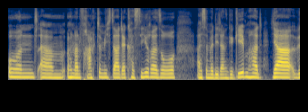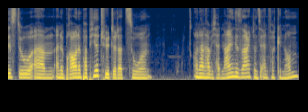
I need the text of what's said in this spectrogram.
und, ähm, und dann fragte mich da der Kassierer so, als er mir die dann gegeben hat, ja, willst du ähm, eine braune Papiertüte dazu? Und dann habe ich halt Nein gesagt und sie einfach genommen.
